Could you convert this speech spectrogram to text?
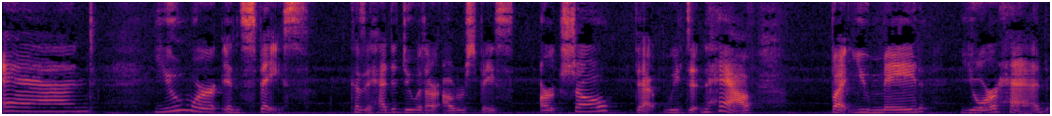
and you were in space because it had to do with our outer space art show that we didn't have, but you made your head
